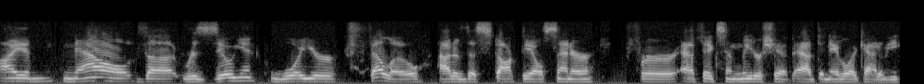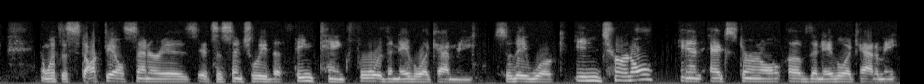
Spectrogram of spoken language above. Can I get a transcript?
I am now the Resilient Warrior Fellow out of the Stockdale Center for Ethics and Leadership at the Naval Academy. And what the Stockdale Center is, it's essentially the think tank for the Naval Academy. So they work internal and external of the Naval Academy.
